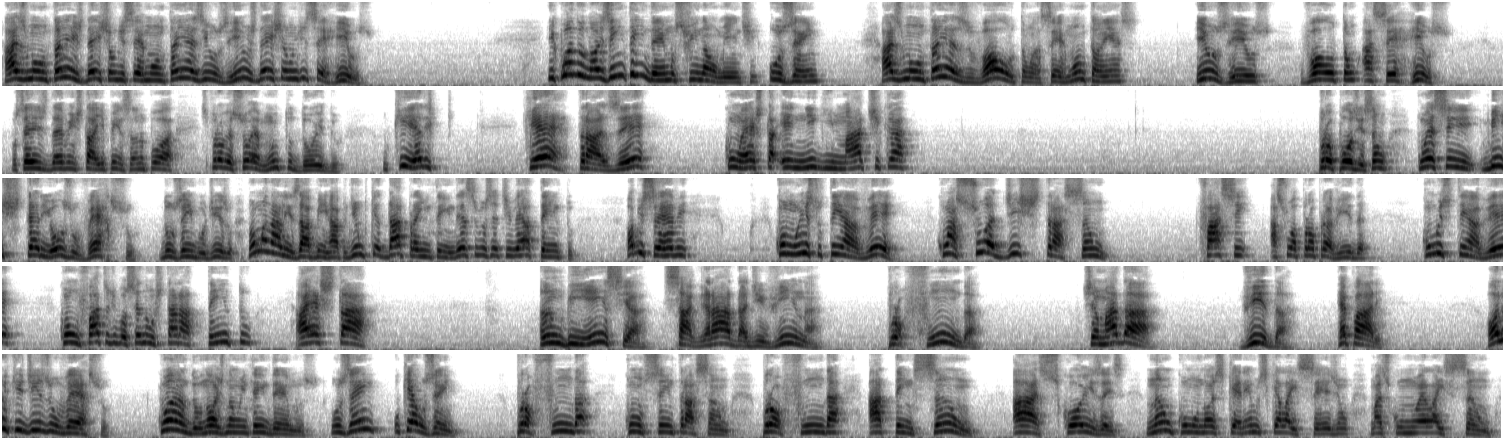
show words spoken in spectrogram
as montanhas deixam de ser montanhas e os rios deixam de ser rios. E quando nós entendemos finalmente o Zen, as montanhas voltam a ser montanhas e os rios voltam a ser rios. Vocês devem estar aí pensando, pô, esse professor é muito doido. O que ele quer trazer com esta enigmática proposição? Com esse misterioso verso do Zen Budismo. Vamos analisar bem rapidinho, porque dá para entender se você estiver atento. Observe como isso tem a ver com a sua distração face à sua própria vida. Como isso tem a ver com o fato de você não estar atento a esta ambiência sagrada, divina, profunda, chamada vida. Repare, Olha o que diz o verso. Quando nós não entendemos o Zen, o que é o Zen? Profunda concentração, profunda atenção às coisas, não como nós queremos que elas sejam, mas como elas são.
